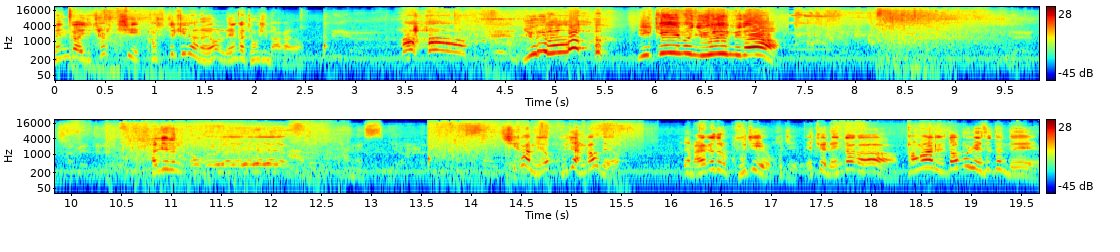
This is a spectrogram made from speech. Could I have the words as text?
랭가 이제 착취 같이 뜯기잖아요 랭가 정신 나가요 하하 유효 이 게임은 유효입니다 달리는 어, 어, 야, 야, 야, 야. 시감이요? 굳이 안 가도 돼요. 그냥 말 그대로 굳이에요, 굳이. 애초에 랭가가 강화를 W에 쓸 텐데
